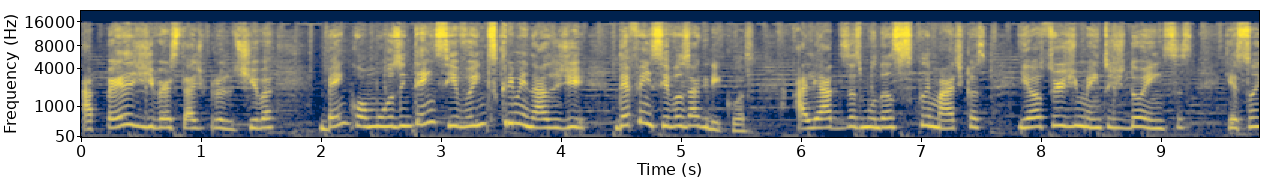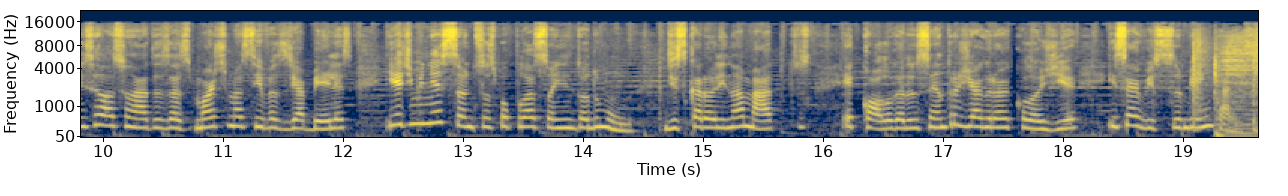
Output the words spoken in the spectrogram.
a perda de diversidade produtiva, bem como o uso intensivo e indiscriminado de defensivos agrícolas, aliados às mudanças climáticas e ao surgimento de doenças, questões relacionadas às mortes massivas de abelhas e a diminuição de suas populações em todo o mundo, diz Carolina Matos, ecóloga do Centro de Agroecologia e Serviços Ambientais.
